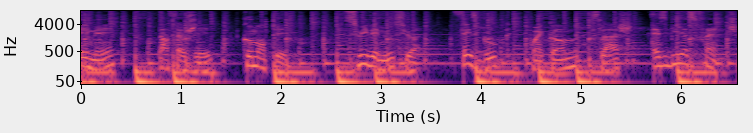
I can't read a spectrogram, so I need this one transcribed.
Aimez, partagez, commentez. Suivez-nous sur facebook.com slash sbsfrench.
